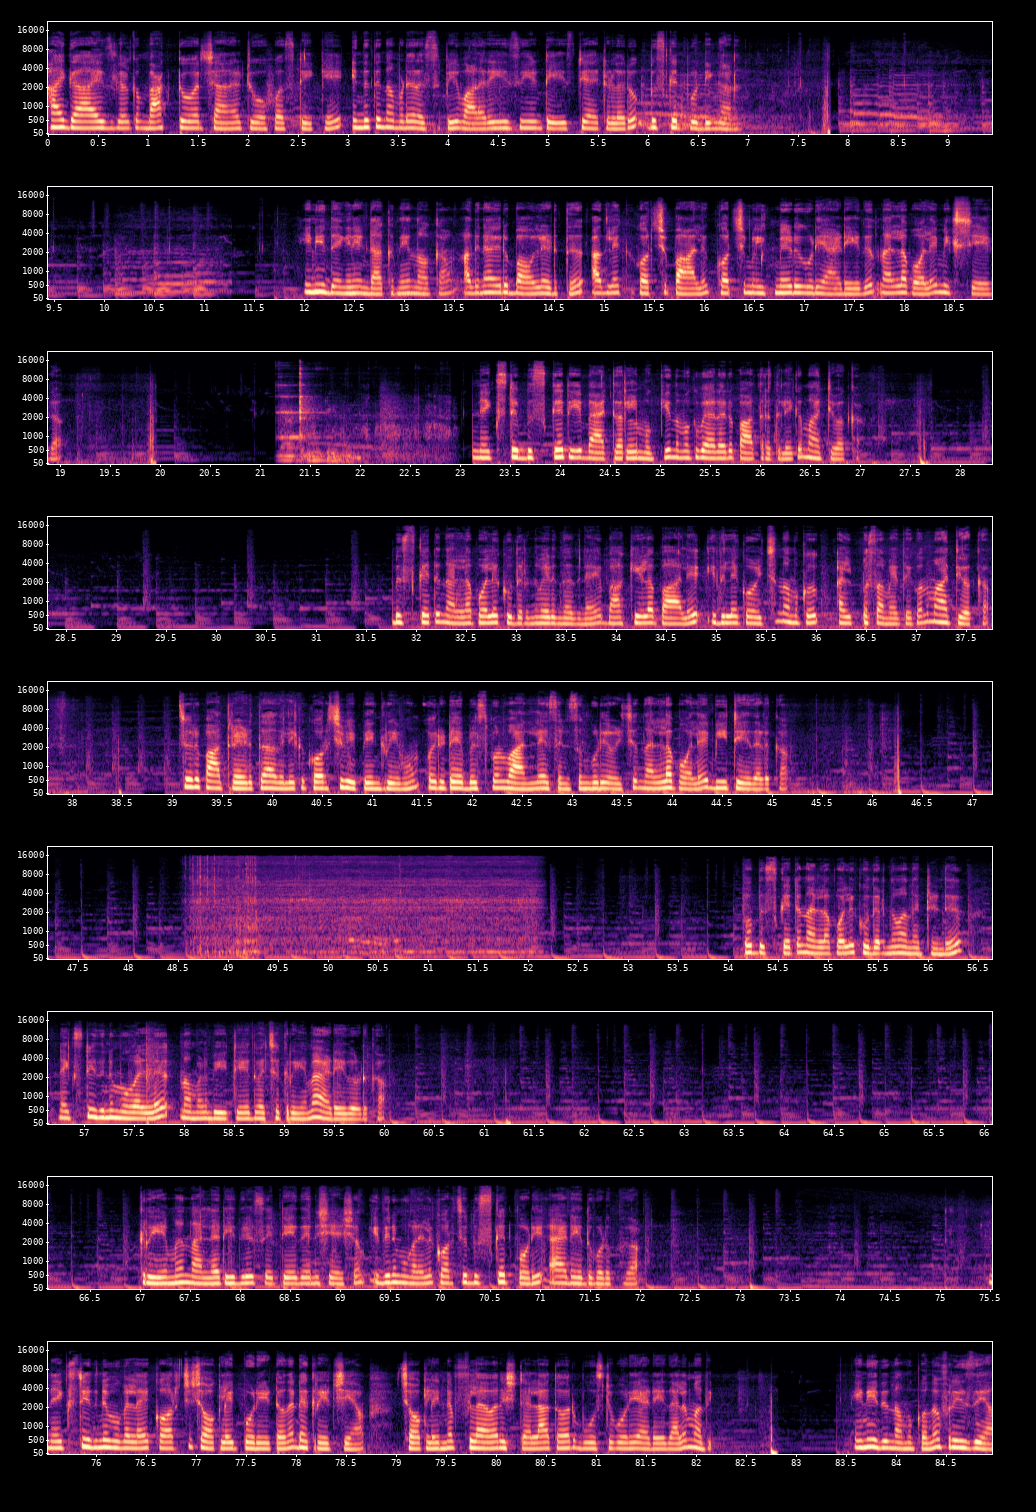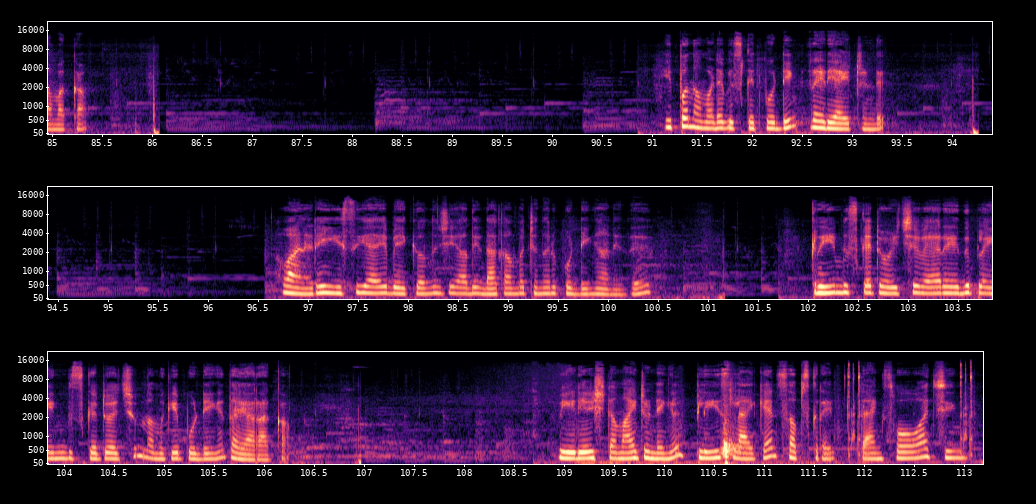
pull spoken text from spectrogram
Hi guys welcome back to our channel two of first take K ഇന്നത്തെ നമ്മുടെ recipe വളരെ ഈസിയും tasty ആയിട്ടുള്ളൊരു ബിസ്ക്കറ്റ് പുഡിംഗ് ആണ്. ഇനി ഇതെങ്ങനെ ഉണ്ടാക്കുന്നതെന്ന് നോക്കാം. അതിനായി ഒരു ബൗളെടുത്ത് അതിലേക്ക് കുറച്ച് പാൽ കുറച്ച് മിൽക്ക് മെയ്ഡ് കൂടി ആഡ് ചെയ്ത് നല്ലപോലെ മിക്സ് ചെയ്യുക. നെക്സ്റ്റ് ബിസ്ക്കറ്റ് ഈ ബാറ്ററിൽ മുക്കി നമുക്ക് വേറൊരു പാത്രത്തിലേക്ക് മാറ്റി വെക്കാം. ബിസ്ക്കറ്റ് നല്ലപോലെ കുതിർന്നു വരുന്നതിനായി ബാക്കിയുള്ള പാൽ ഇതിലേക്ക് ഒഴിച്ച് നമുക്ക് അല്പസമയത്തേക്കൊന്ന് മാറ്റി വെക്കാം. ഒരു പാത്രം എടുത്ത് അതിലേക്ക് കുറച്ച് വിപ്പിംഗ് ക്രീമും ഒരു ടേബിൾ സ്പൂൺ വാനില എസൻസും കൂടി ഒഴിച്ച് നല്ലപോലെ ബീറ്റ് ചെയ്തെടുക്കാം. ഇപ്പോൾ ബിസ്ക്കറ്റ് നല്ലപോലെ കുതിർന്ന് വന്നിട്ടുണ്ട്. നെക്സ്റ്റ് ഇതിന് മുകളിൽ നമ്മൾ ബീറ്റ് ചെയ്ത് വെച്ച ക്രീം ആഡ് ചെയ്ത് കൊടുക്കാം. ക്രീം നല്ല രീതിയിൽ സെറ്റ് ചെയ്തതിന് ശേഷം ഇതിന് മുകളിൽ കുറച്ച് ബിസ്ക്കറ്റ് പൊടി ആഡ് ചെയ്ത് കൊടുക്കുക. നെക്സ്റ്റ് ഇതിന് മുകളിലായി കുറച്ച് ചോക്ലേറ്റ് പൊടി ഇട്ടൊന്ന് ഡെക്കറേറ്റ് ചെയ്യാം. ചോക്ലേറ്റിന്റെ ഫ്ലേവർ ഇഷ്ടമല്ലാത്തവർ ബൂസ്റ്റ് പൊടി ആഡ് ചെയ്താലും മതി. ഇനി ഇത് നമുക്കൊന്ന് ഫ്രീസ് ചെയ്യാൻ വെക്കാം. ഇപ്പോൾ നമ്മുടെ ബിസ്ക്കറ്റ് പുഡിംഗ് റെഡി ആയിട്ടുണ്ട്. വളരെ ഈസിയായി ബേക്കൊന്നും ചെയ്യാതെ ഉണ്ടാക്കാൻ പറ്റുന്ന ഒരു പുഡിങ്ങാണിത്. ക്രീം ബിസ്ക്കറ്റ് ഒഴിച്ച് വേറെ ഏത് പ്ലെയിൻ ബിസ്ക്കറ്റ് വെച്ചും നമുക്ക് ഈ പുഡിങ് തയ്യാറാക്കാം. വീഡിയോ ഇഷ്ടമായിട്ടുണ്ടെങ്കിൽ please like and subscribe. Thanks for watching.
